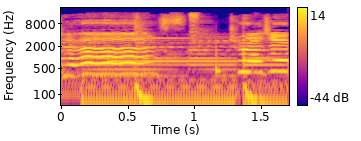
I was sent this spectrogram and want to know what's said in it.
precious treasure.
